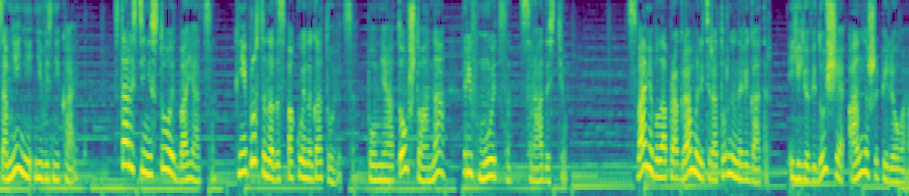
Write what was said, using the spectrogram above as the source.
сомнений не возникает. Старости не стоит бояться. К ней просто надо спокойно готовиться, помня о том, что она рифмуется с радостью. С вами была программа «Литературный навигатор» и ее ведущая Анна Шапилева.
